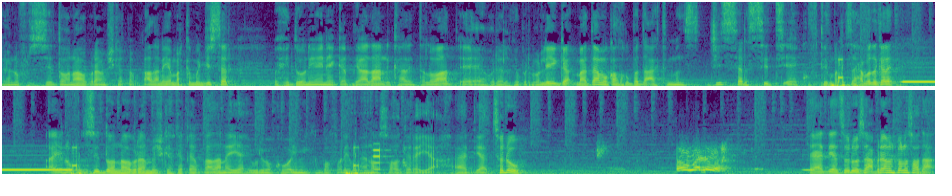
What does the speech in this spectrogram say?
ayaynu fursasi doonaa oo barnaamijka qayb qaadanaya marka manchester waxay doonayaan inay gadgaadaan kaalinta labaad ee horyaalka leaga maadaama kooxda kubadda cagta manchester city ay kuftay marka saaxiibada kale ayaynu fursasi doonaa oo barnaamijka ka qayb qaadanaya weliba kuwa iminkanba fadhiin noo soo diraya aad iyo aad soo dhow aad iyo aad soo dhow saa barnamijka la socdaa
